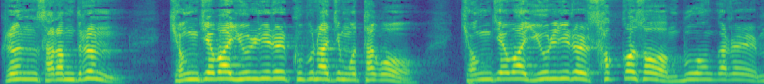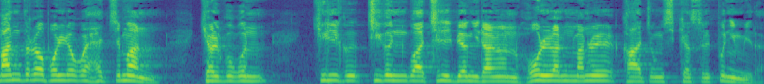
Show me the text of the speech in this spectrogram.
그런 사람들은 경제와 윤리를 구분하지 못하고 경제와 윤리를 섞어서 무언가를 만들어 보려고 했지만 결국은 기근과 질병이라는 혼란만을 가중시켰을 뿐입니다.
